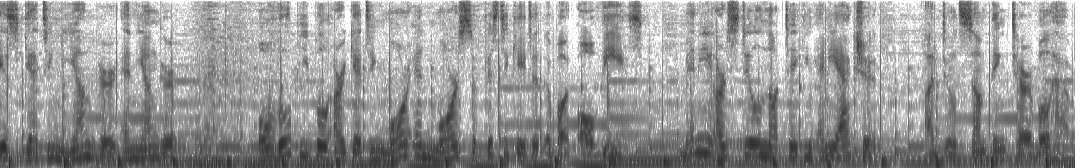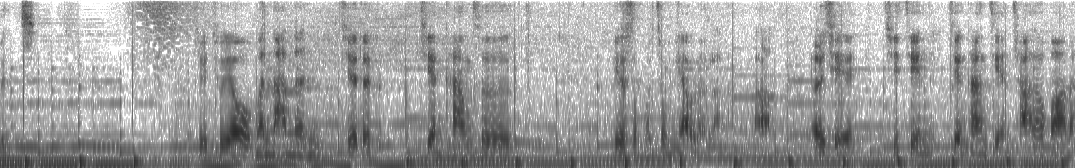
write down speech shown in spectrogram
is getting younger and younger. Although people are getting more and more sophisticated about all these, many are still not taking any action until something terrible happens. 最主要我们男人觉得健康是没有什么重要的啦啊，而且去健健康检查的话呢，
